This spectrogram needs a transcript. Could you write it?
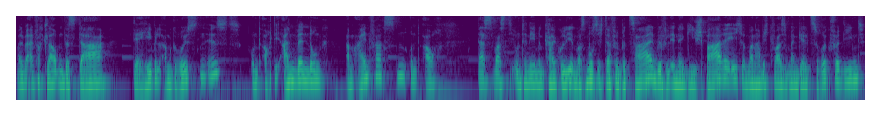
weil wir einfach glauben, dass da der Hebel am größten ist und auch die Anwendung am einfachsten und auch das, was die Unternehmen kalkulieren. Was muss ich dafür bezahlen? Wie viel Energie spare ich? Und wann habe ich quasi mein Geld zurückverdient?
